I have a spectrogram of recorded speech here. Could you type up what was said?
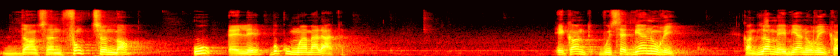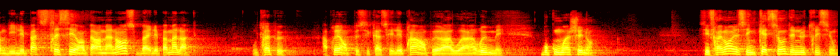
dans un fonctionnement où elle est beaucoup moins malade. Et quand vous êtes bien nourri, quand l'homme est bien nourri, quand il n'est pas stressé en permanence, ben, il n'est pas malade. Ou très peu. Après, on peut se casser les bras, on peut avoir un rhume, mais beaucoup moins gênant. C'est vraiment c'est une question de nutrition.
